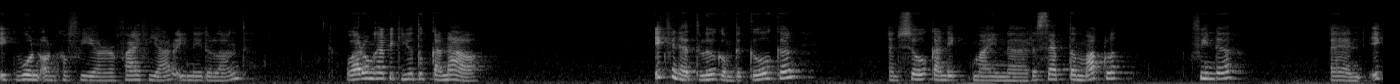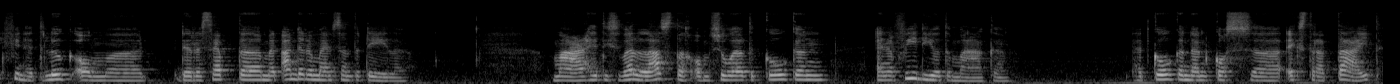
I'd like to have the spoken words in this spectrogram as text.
ik woon ongeveer 5 jaar in Nederland. Waarom heb ik YouTube kanaal? Ik vind het leuk om te koken en zo kan ik mijn eh, recepten makkelijk vinden. En ik vind het leuk om eh, de recepten met andere mensen te delen. Maar het is wel lastig om zowel te koken en een video te maken. Het koken dan kost eh, extra tijd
